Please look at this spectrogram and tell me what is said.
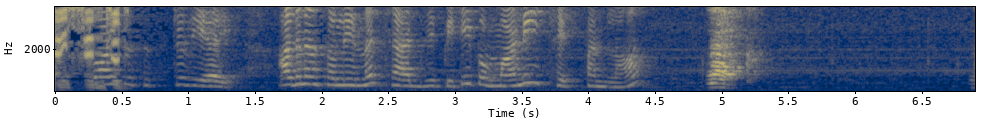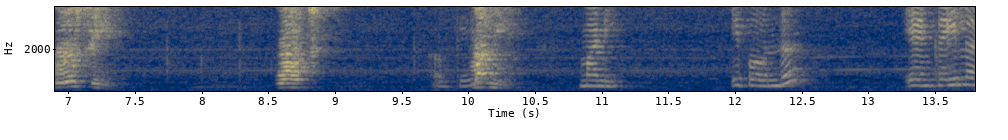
Face centered. Voice assistive AI அதை நான் சொல்லியிருந்தேன் சாட் ஜிபிடி இப்போ மணி செக் பண்ணலாம். What? ஓகே. மணி இப்போ வந்து என் கையில்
